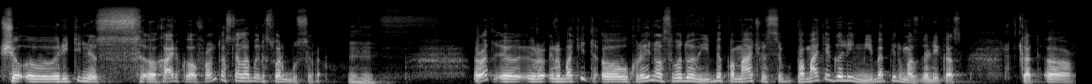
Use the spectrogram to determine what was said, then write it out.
šio, o, rytinis Harkovo frontas nelabai ir svarbus yra. Mhm. Ir, ir, ir matyti, Ukrainos vadovybė pamačiusi, pamatė galimybę, pirmas dalykas, kad uh,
